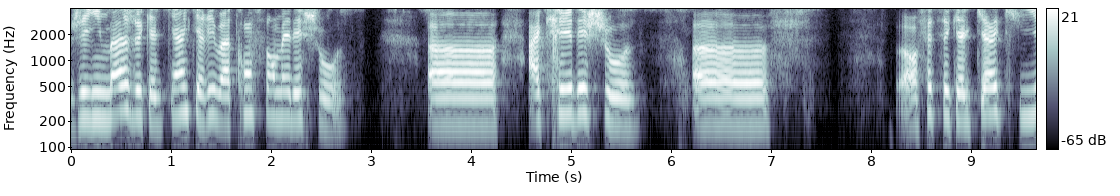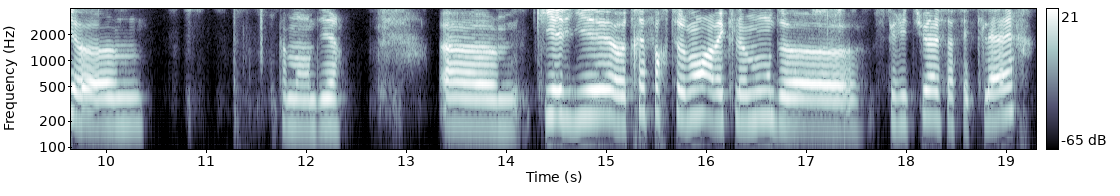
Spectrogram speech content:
J'ai l'image de quelqu'un qui arrive à transformer les choses, euh, à créer des choses. Euh, en fait, c'est quelqu'un qui, euh, comment dire, euh, qui est lié euh, très fortement avec le monde euh, spirituel, ça c'est clair.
